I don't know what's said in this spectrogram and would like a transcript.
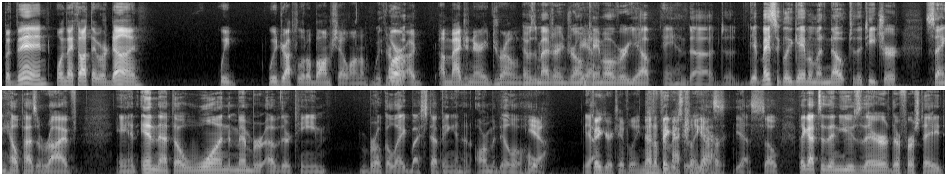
But then when they thought they were done, we we dropped a little bombshell on them, threw or a- imaginary drone. It was an imaginary drone Yeah. came over. Yep, and uh, basically gave them a note to the teacher saying help has arrived. And in that, though, one member of their team broke a leg by stepping in an armadillo hole. yeah. yeah. Figuratively, none of them actually got hurt. Yes, so they got to then use their their first aid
